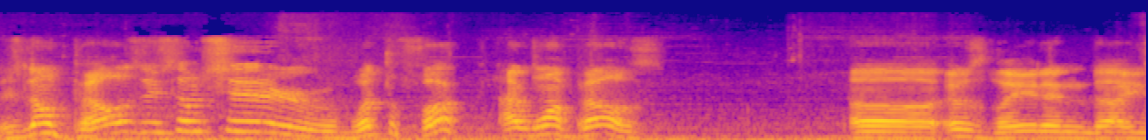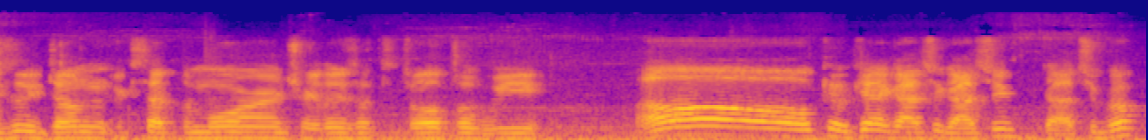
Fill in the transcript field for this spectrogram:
There's no bells or some shit, or what the fuck? I want bells. Uh, it was late, and I usually don't accept the more. Trailers up to 12, but we... Oh, okay, okay, I got you, got you. Got you, bro.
